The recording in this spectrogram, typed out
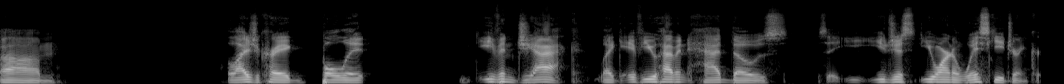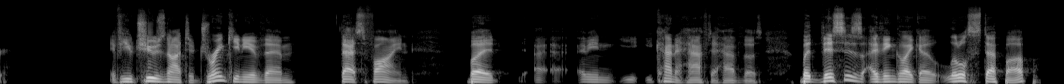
um elijah craig bullet even jack like if you haven't had those you just you aren't a whiskey drinker if you choose not to drink any of them that's fine but i, I mean you, you kind of have to have those but this is i think like a little step up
